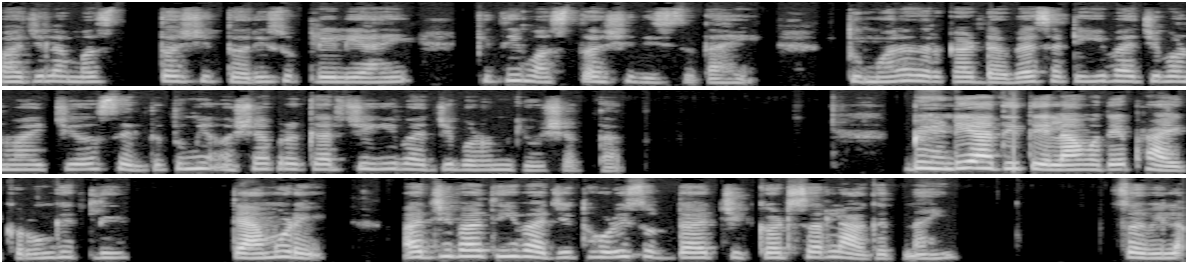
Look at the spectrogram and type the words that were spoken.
भाजीला मस्त अशी तरी सुटलेली आहे किती मस्त अशी दिसत आहे. तुम्हाला जर का डब्यासाठी ही भाजी बनवायची असेल तर तुम्ही अशा प्रकारची ही भाजी बनवून घेऊ शकतात. भेंडी आधी तेलामध्ये फ्राय करून घेतली. त्यामुळे अजिबात ही भाजी थोडी सुद्धा चिकटसर लागत नाही. चवीला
